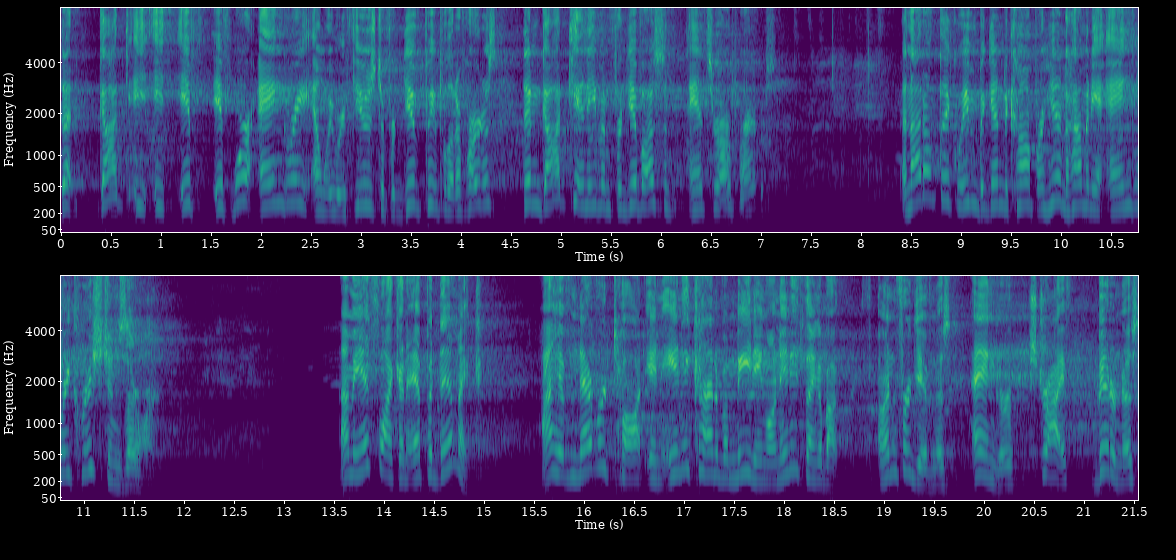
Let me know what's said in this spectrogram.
that God, if, if we're angry and we refuse to forgive people that have hurt us, then God can't even forgive us and answer our prayers. And I don't think we even begin to comprehend how many angry Christians there are. I mean, it's like an epidemic. I have never taught in any kind of a meeting on anything about unforgiveness, anger, strife, bitterness,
